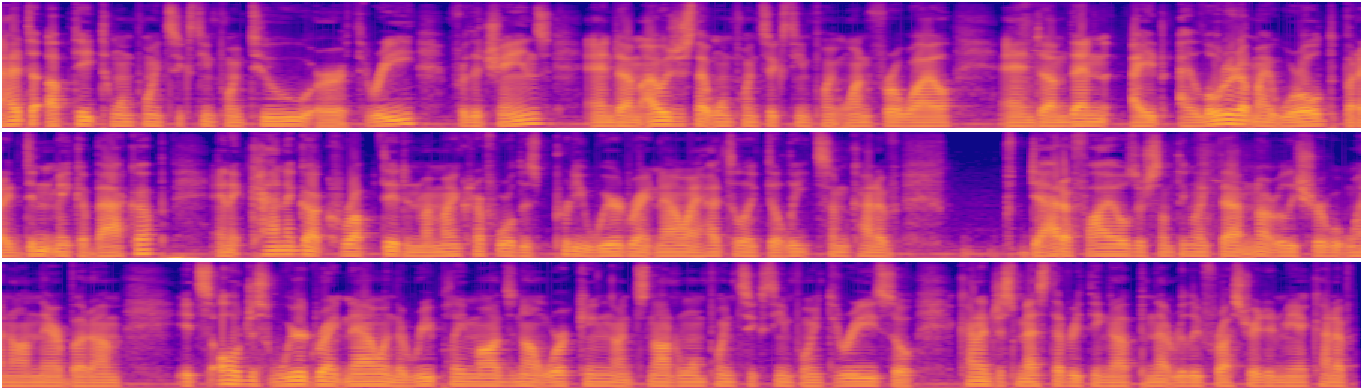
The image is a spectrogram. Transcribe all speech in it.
I had to update to 1.16.2 or 3 for the chains. And um, I was just at 1.16.1 for a while. And um, then I, I loaded up my world, but I didn't make a backup. And it kind of got corrupted. And my Minecraft world is pretty weird right now. I had to like delete some kind of data files or something like that. I'm not really sure what went on there, but um, it's all just weird right now, and the replay mod's not working. It's not on 1.16.3, so kind of just messed everything up, and that really frustrated me. I kind of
